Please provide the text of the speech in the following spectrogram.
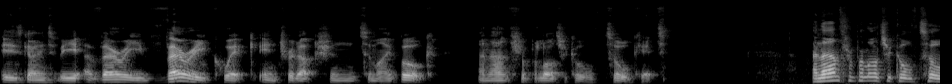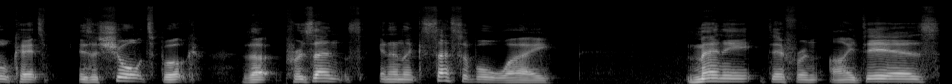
is going to be a very, very quick introduction to my book, An Anthropological Toolkit. An Anthropological Toolkit is a short book that presents in an accessible way many different ideas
